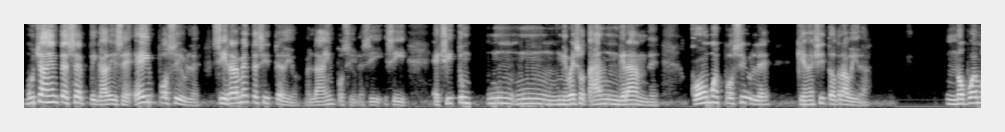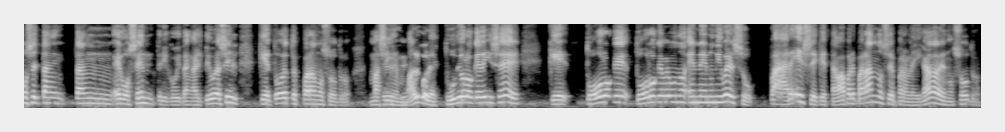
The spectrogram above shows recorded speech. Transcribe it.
mucha gente escéptica dice, es imposible, si realmente existe Dios, ¿verdad? Es imposible. Si, si existe un, un, universo tan grande, ¿cómo es posible que no exista otra vida? No podemos ser tan, tan egocéntricos y tan altivos de decir que todo esto es para nosotros. Más sin embargo, el estudio lo que dice es que todo lo que, todo lo que vemos en el universo parece que estaba preparándose para la llegada de nosotros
